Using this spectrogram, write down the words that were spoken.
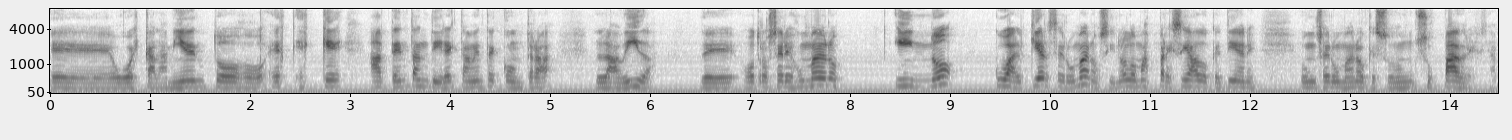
eh, o escalamientos, o es, que atentan directamente contra la vida de otros seres humanos y no cualquier ser humano, sino lo más preciado que tiene un ser humano que son sus padres, el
